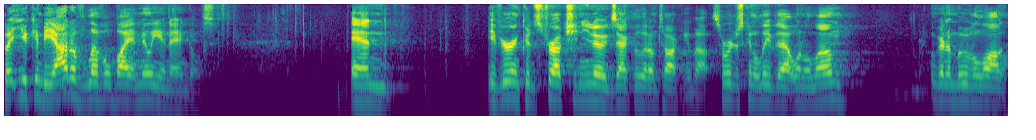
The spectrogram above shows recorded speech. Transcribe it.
but you can be out of level by a million angles. And if you're in construction, you know exactly what I'm talking about. So we're just going to leave that one alone. We're going to move along.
